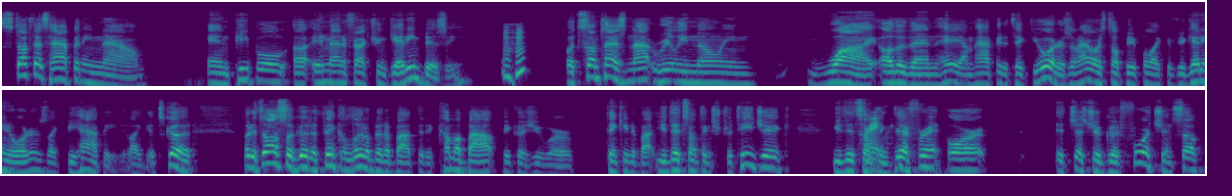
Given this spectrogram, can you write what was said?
stuff that's happening now, and people uh, in manufacturing getting busy, mm-hmm. but sometimes not really knowing why other than hey i'm happy to take the orders and i always tell people like if you're getting orders like be happy like it's good but it's also good to think a little bit about did it come about because you were thinking about you did something strategic you did something right. different or it's just your good fortune so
